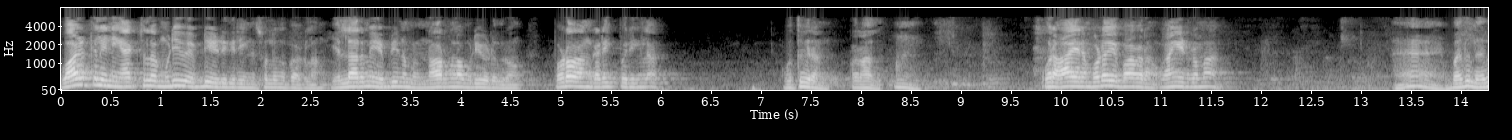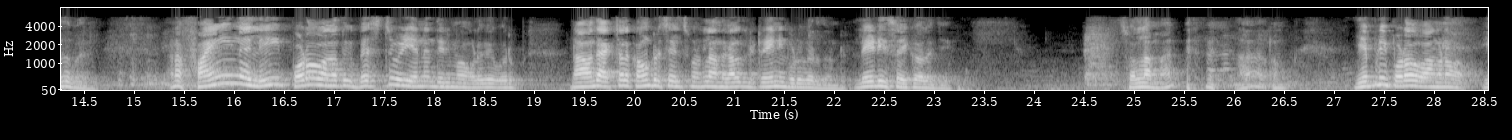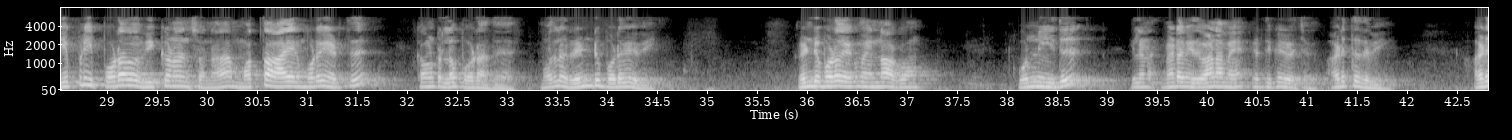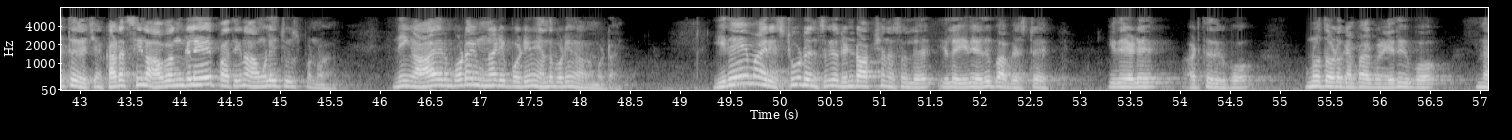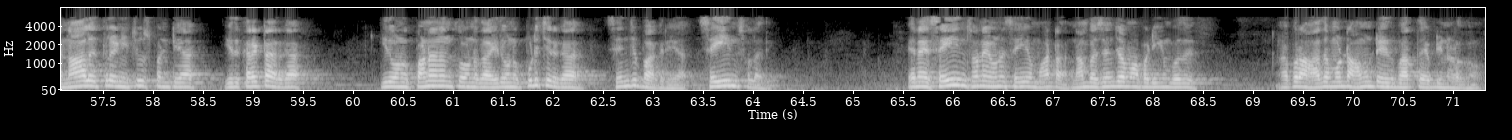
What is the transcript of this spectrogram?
வாழ்க்கையில் நீங்கள் ஆக்சுவலாக முடிவு எப்படி எடுக்கிறீங்க? சொல்லுங்கள் பார்க்கலாம். எல்லாருமே எப்படி நம்ம நார்மலாக முடிவு எடுக்கிறோம்? புடவை வாங்க கடைக்கு போகிறீங்களா ஒத்துக்கிறாங்க. பரவாயில்ல ம். ஒரு ஆயிரம் புடவை பார்க்குறோம். வாங்கிடுறோமா ஆ பதில் வருது பாரு ஆனால் ஃபைனலி புடவை வாங்கிறதுக்கு பெஸ்ட் வழி என்னன்னு தெரியுமா உங்களுக்கு? ஒரு நான் வந்து ஆக்சுவலாக கவுண்டர் சேல்ஸ்மேனுக்குலாம் அந்த காலத்தில் ட்ரைனிங் கொடுக்கறது உண்டு. லேடிஸ் சைக்காலஜி சொல்லாமா? ஆ, ரொம்ப. எப்படி புடவை வாங்கணும் எப்படி புடவை விற்கணும்னு சொன்னால் மொத்தம் ஆயிரம் புடவை எடுத்து கவுண்டரில் போடாது. முதல்ல ரெண்டு புடவை வை. ரெண்டு புடவை வைக்கும்போது என்ன ஆகும்? ஒன்று இது இல்லைன்னா மேடம் இது வேணாமே எடுத்து கீழே வச்சது அடுத்தது வை. அடுத்தது வச்சேன் கடைசியில் அவங்களே பார்த்தீங்கன்னா அவங்களே சூஸ் பண்ணுவாங்க. நீங்கள் ஆயிரம் புடவை முன்னாடி போட்டிங்கன்னா எந்த புடவையும் வாங்க மாட்டாங்க. இதே மாதிரி ஸ்டூடெண்ட்ஸுக்கு ரெண்டு ஆப்ஷனை சொல்லு. இல்லை இது எதுப்பா பெஸ்ட்டு இதை எடு அடுத்ததுக்கு போ. இன்னொருத்தோட கம்பேர் பண்ணி எதுக்கு போ? இந்த நாலுத்துல நீ சூஸ் பண்ணிட்டியா? இது கரெக்டாக இருக்கா? இது உனக்கு பண்ணணும்னு தோணுதா? இது உனக்கு பிடிச்சிருக்கா? செஞ்சு பார்க்குறியா? செய்யின்னு சொல்லாது. ஏன்னா செய்யின்னு சொன்னால் இவனும் செய்ய மாட்டான். நம்ம செஞ்சோமா படிக்கும்போது? அப்புறம் அதை மட்டும் அவன்கிட்ட எதிர்பார்த்தா எப்படி நடக்கும்?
